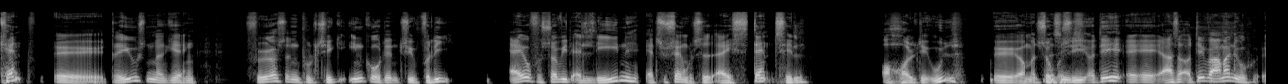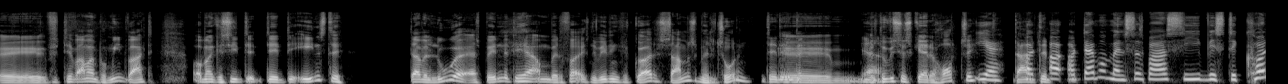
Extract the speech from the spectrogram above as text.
kan øh, drive sådan en regering, føre sådan en politik, indgå den type forlig, er jo for så vidt alene, at Socialdemokratiet er i stand til at holde det ud, øh, om man så må sige. Og det, øh, øh, altså, og det var man jo, øh, det var man på min vagt. Og man kan sige, det, det, det eneste, der vel nu er spændende, det her om Mette Frederiksen virkelig kan gøre det samme som Helle Thorning. Det er det. Øh, ja. Hvis du vil skære det hårdt til. Ja, der og, det... og, og der må man så bare sige, hvis det kun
